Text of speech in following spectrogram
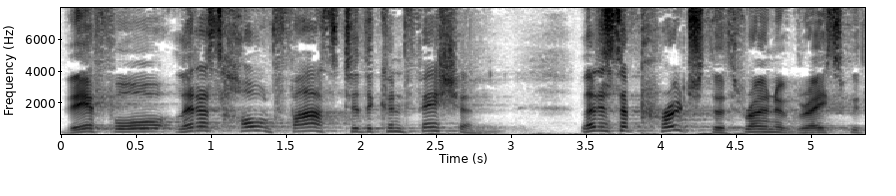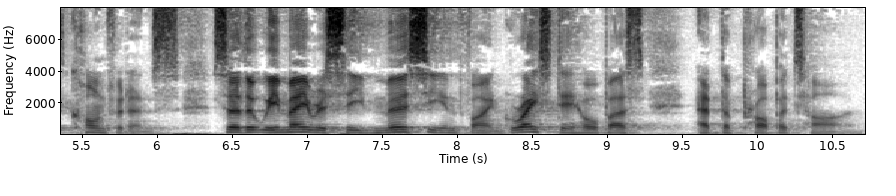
Therefore, let us hold fast to the confession. Let us approach the throne of grace with confidence so that we may receive mercy and find grace to help us at the proper time.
